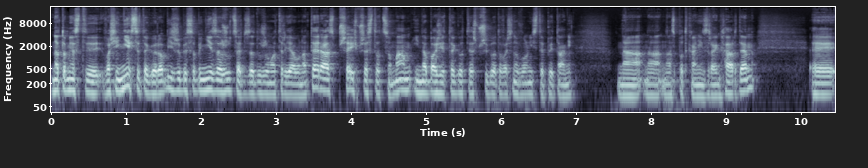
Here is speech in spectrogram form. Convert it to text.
Natomiast y, właśnie nie chcę tego robić, żeby sobie nie zarzucać za dużo materiału na teraz, przejść przez to, co mam i na bazie tego też przygotować nową listę pytań na, na, na spotkanie z Reinhardem. E,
